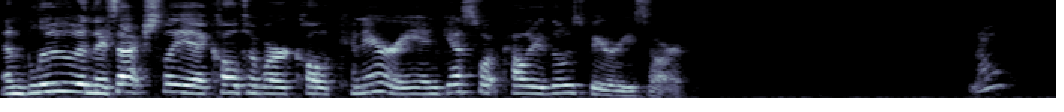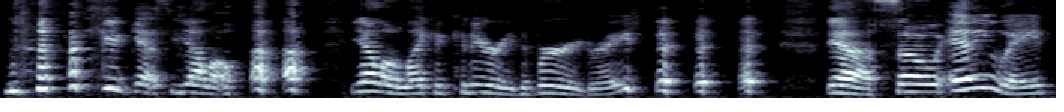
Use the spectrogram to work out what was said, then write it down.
and blue, and there's actually a cultivar called canary, and guess what color those berries are? Red. Good guess, yellow. yellow, like a canary, the bird, right? yeah, so anyway,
